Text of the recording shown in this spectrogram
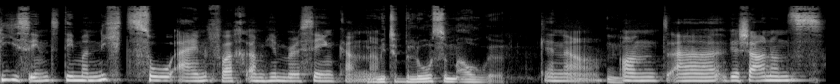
die sind, die man nicht so einfach am Himmel sehen kann. Ne? mit bloßem Auge. Genau. Und äh, wir schauen uns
